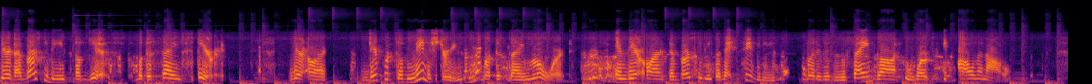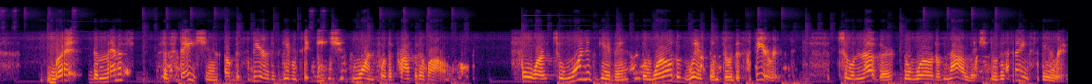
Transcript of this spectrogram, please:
there are diversities of gifts, but the same Spirit. There are difference of ministries, but the same Lord. And there are diversities of activities, but it is the same God who works all in all. But the manifestation of the Spirit is given to each one for the profit of all. For to one is given the world of wisdom through the Spirit, to another the world of knowledge through the same Spirit,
